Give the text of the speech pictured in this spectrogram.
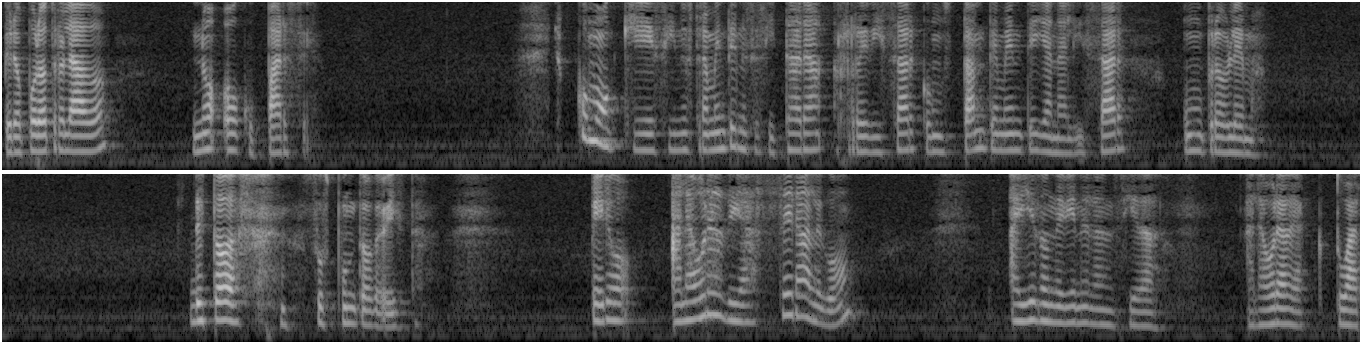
pero por otro lado, no ocuparse es como que si nuestra mente necesitara revisar constantemente y analizar un problema de todos sus puntos de vista. Pero a la hora de hacer algo, ahí es donde viene la ansiedad, a la hora de actuar.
